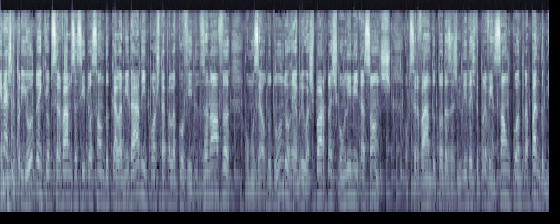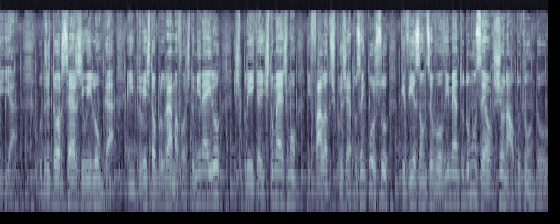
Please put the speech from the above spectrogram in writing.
E neste período em que observamos a situação de calamidade imposta pela Covid-19, o Museu do Dundo reabriu as portas com limitações, observando todas as medidas de prevenção contra a pandemia. O diretor Sérgio Ilunga, em entrevista ao programa Voz do Mineiro, explica isto mesmo e fala dos projetos em curso que visam o desenvolvimento do Museu Regional do Dundo.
